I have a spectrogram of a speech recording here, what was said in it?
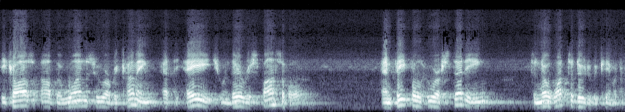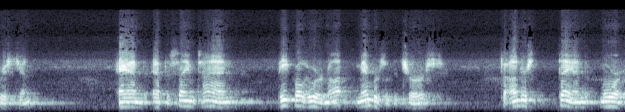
because of the ones who are becoming at the age when they're responsible and people who are studying to know what to do to become a Christian. And at the same time people who are not members of the church to understand more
